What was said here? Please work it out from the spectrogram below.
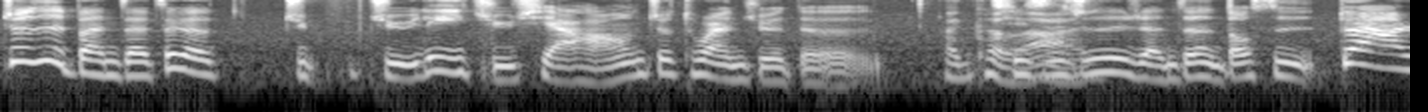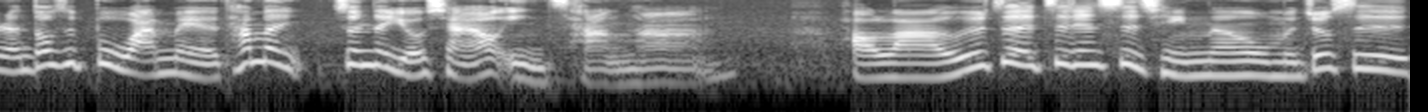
就日本的这个举举例举起来，好像就突然觉得很可爱。其实就是人真的都是对啊，人都是不完美的，他们真的有想要隐藏啊。好啦，我觉得这这件事情呢，我们就是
